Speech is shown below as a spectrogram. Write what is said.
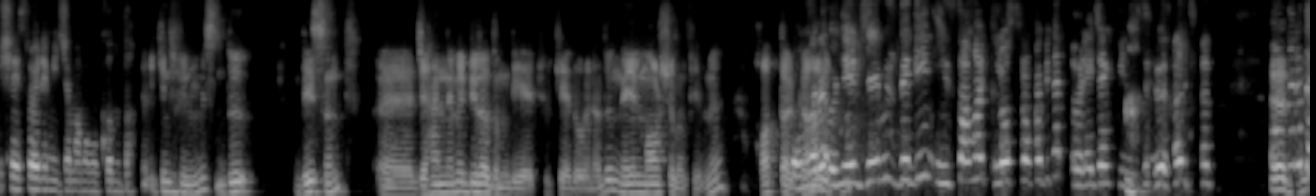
Bir şey söylemeyeceğim ama bu konuda. İkinci filmimiz The Descent, e, Cehenneme Bir Adım diye Türkiye'de oynadı. Neil Marshall'ın filmi. Hatta Onlara galiba- önereceğimiz dediğin insanlar klostrofobiden ölecek film seyrederken. Evet, Onları da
